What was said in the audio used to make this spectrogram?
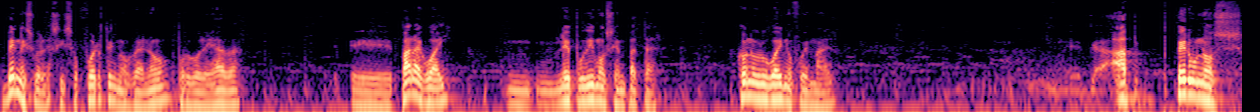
Venezuela se hizo fuerte y nos ganó por goleada. Eh, Paraguay mm, le pudimos empatar. Con Uruguay no fue mal. A Perú nos,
